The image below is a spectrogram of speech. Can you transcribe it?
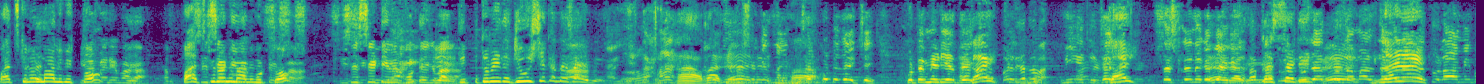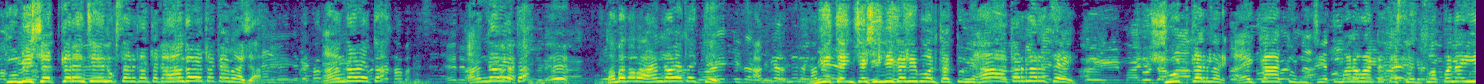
पाच किलो माल विकतो. पाच किलो माल विकतो. सीसीटीव्ही फुटेज बघा. ती तुम्ही ते घेऊ शकत नाही साहेब. हा बस. कुठं जायचंय? कुठं मीडियात काय? काय? कशासाठी? नाही नाही. तुम्ही शेतकऱ्यांचे हे नुकसान करता का? अंगाव येता काय माझ्या? अंगाव येता? अंगाव येता? थांबा थांबा. अंगाव येतात ते मी त्यांच्याशी लिगली बोलतोय. तुम्ही हा करणारच आहे. शूट करणार. ऐका तुमचे तुम्हाला वाटत असेल सोपं नाहीये.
